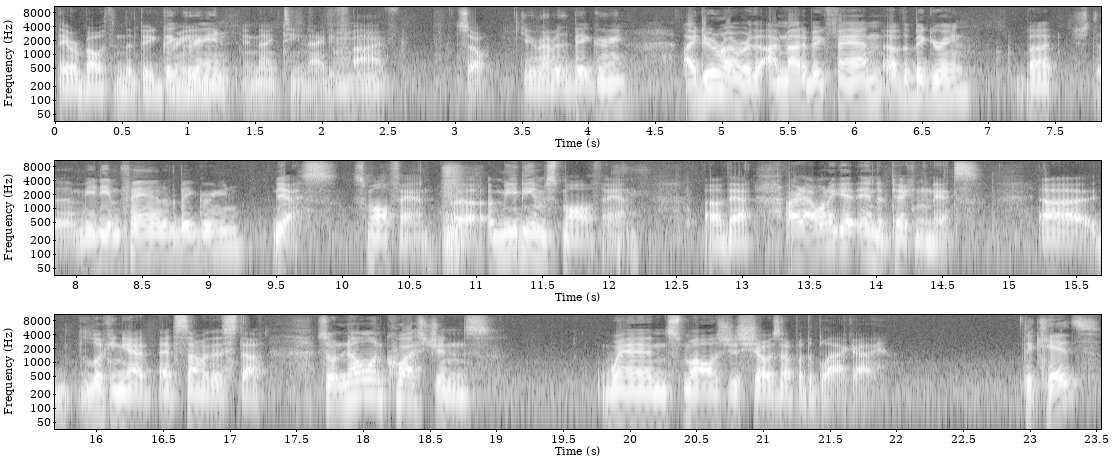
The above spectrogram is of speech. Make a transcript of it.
They were both in the Big, Big Green, Green. in 1995. So Do you remember the Big Green? I do remember that. I'm not a big fan of the Big Green, but Just a medium fan of the Big Green. yes, small fan, uh, a medium small fan of that. All right, I want to get into picking nits, uh, looking at, at some of this stuff. So no one questions when Smalls just shows up with a black eye. The kids?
